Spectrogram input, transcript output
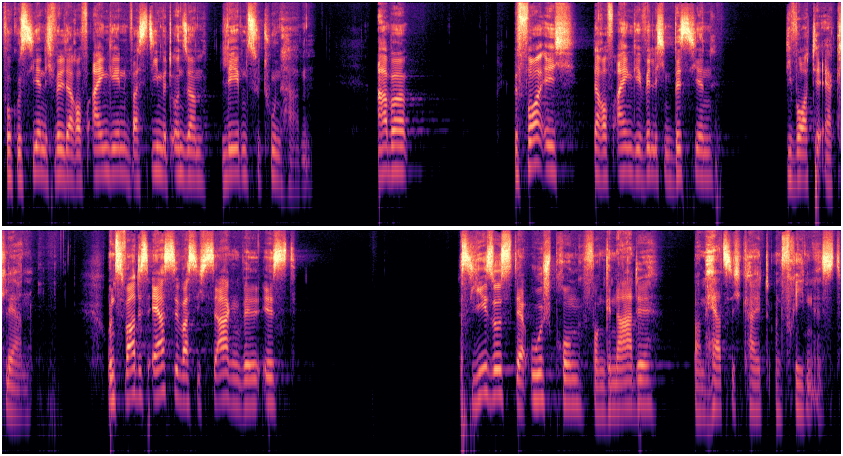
fokussieren. Ich will darauf eingehen, was die mit unserem Leben zu tun haben. Aber bevor ich darauf eingehe, will ich ein bisschen die Worte erklären. Und zwar das Erste, was ich sagen will, ist, dass Jesus der Ursprung von Gnade, Barmherzigkeit und Frieden ist.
